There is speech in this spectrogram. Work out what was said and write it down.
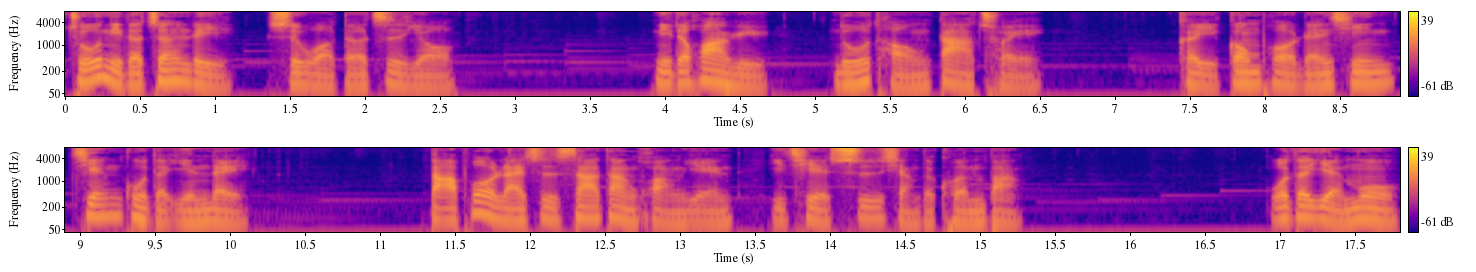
主，你的真理使我得自由。你的话语如同大锤，可以攻破人心坚固的营垒，打破来自撒旦谎言一切思想的捆绑。我的眼目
